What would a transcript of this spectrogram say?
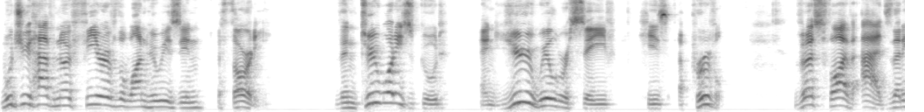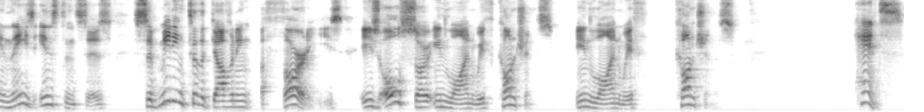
Would you have no fear of the one who is in authority? Then do what is good, and you will receive his approval. Verse 5 adds that in these instances, submitting to the governing authorities is also in line with conscience. In line with conscience. Hence,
